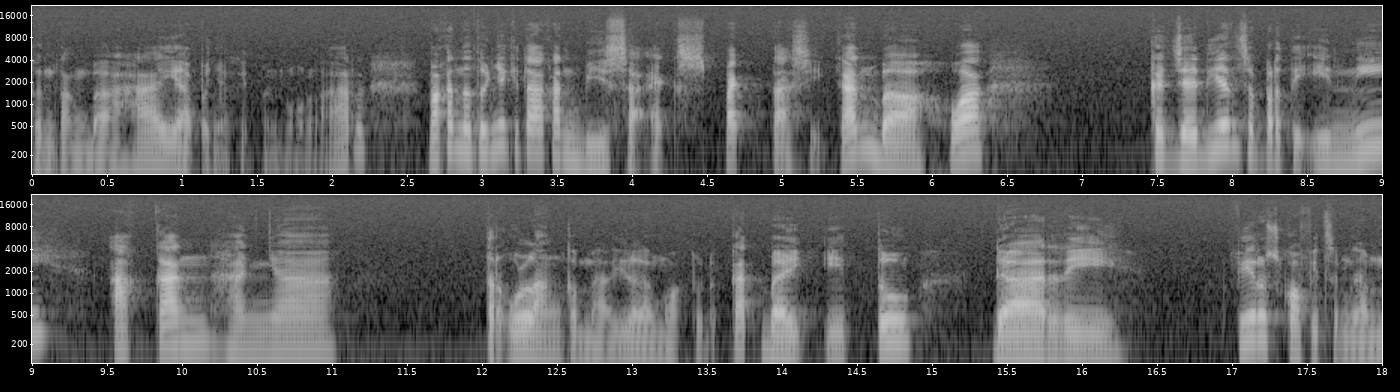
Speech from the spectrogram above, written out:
tentang bahaya penyakit menular, maka tentunya kita akan bisa ekspektasikan bahwa kejadian seperti ini akan hanya terulang kembali dalam waktu dekat, baik itu dari virus COVID-19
